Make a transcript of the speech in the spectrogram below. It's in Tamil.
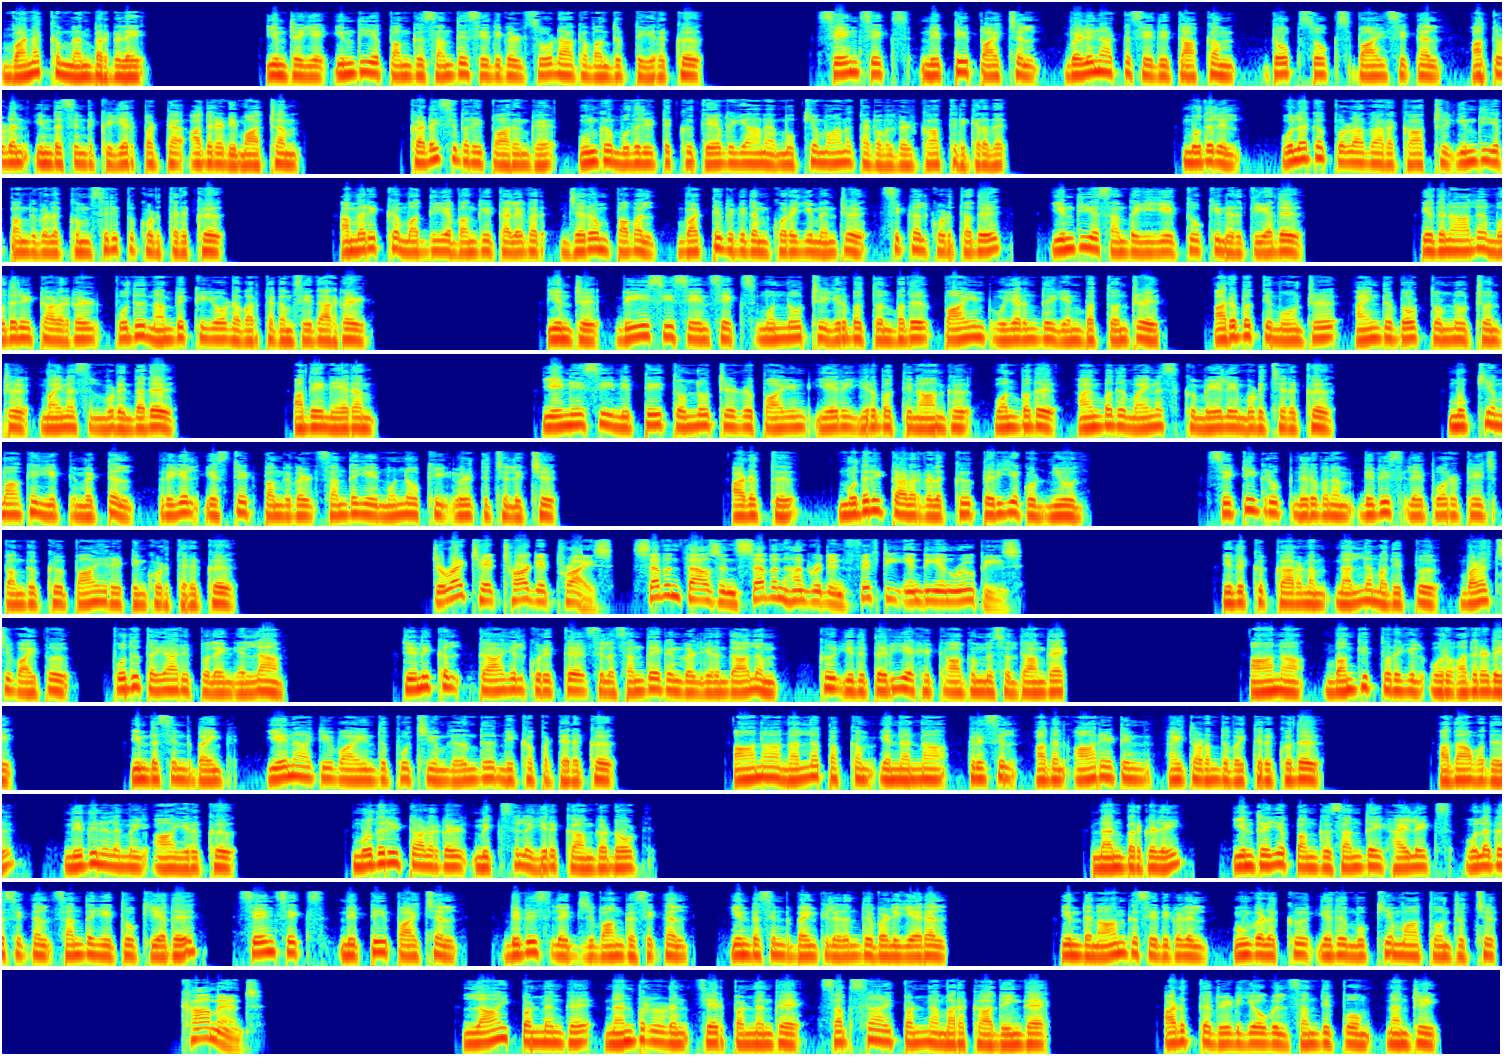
வணக்கம் நண்பர்களே. இன்றைய இந்திய பங்கு சந்தை செய்திகள் சூடாக வந்துட்டு இருக்கு. சென்செக்ஸ் நிப்டி பாய்ச்சல் வெளிநாட்டு செய்தி தாக்கம் டோப் சோக்ஸ் பாய் சிக்னல் அத்துடன் இந்த சிந்துக்கு ஏற்பட்ட அதிரடி மாற்றம். கடைசி வரை பாருங்க உங்க முதலீட்டுக்கு தேவையான முக்கியமான தகவல்கள் காத்திருக்கிறது. முதலில் உலக பொருளாதார காற்று இந்திய பங்குகளுக்கும் சிரிப்பு கொடுத்திருக்கு. அமெரிக்க மத்திய வங்கி தலைவர் ஜெரோம் பவல் வட்டி விகிதம் குறையும் என்று சிக்கல் கொடுத்தது. இந்திய சந்தையையே தூக்கி நிறுத்தியது. இதனால முதலீட்டாளர்கள் புது நம்பிக்கையோட வர்த்தகம் செய்தார்கள்? இன்று பிஎஸ்சி சென்செக்ஸ் முன்னூற்று இருபத்தொன்பது பாயிண்ட் உயர்ந்து எண்பத்தொன்று அறுபத்தி மூன்று ஐந்து டோட் தொன்னூற்றொன்று மைனஸில் முடிந்தது. அதே நேரம் என்ஏசி நிப்டி தொன்னூற்றேழு பாயிண்ட் ஏறி இருபத்தி நான்கு ஒன்பது ஐம்பது மைனஸுக்கு மேலே முடிச்சிருக்கு. முக்கியமாக இட் மெட்டல் ரியல் எஸ்டேட் பங்குகள் சந்தையை முன்னோக்கி இழுத்துச் செல்லிச்சு. அடுத்து முதலீட்டாளர்களுக்கு பெரிய குட் நியூஸ் சிட்டி குரூப் நிறுவனம் டிவிஸ் லேபோரட்டேஜ் பங்குக்கு பாய் ரேட்டிங் கொடுத்திருக்கு. Direct hit target price 7750 Indian rupees. இதுக்கு காரணம் நல்ல மதிப்பு வளர்ச்சி வாய்ப்பு புது தயாரிப்பு லைன் எல்லாம். கிளினிக்கல் ட்ராயல் குறித்த சில சந்தேகங்கள் இருந்தாலும் க்கு இது பெரிய ஹிட் ஆகும்னு சொல்றாங்க. ஆனா வங்கித் துறையில் ஒரு அதிரடி. இந்த சிண்ட் பேங்க் ஏனாட்டி வாய்ந்து பூச்சியமிலிருந்து நீக்கப்பட்டிருக்கு. ஆனா நல்ல பக்கம் என்னன்னா கிறிசில் அதன் ஆரேட்டின் ஐ தொடர்ந்து வைத்திருக்குது அதாவது நிதி நிலைமை ஆயிருக்கு முதலீட்டாளர்கள் மிக்ஸில இருக்காங்க டோட். நண்பர்களே இன்றைய பங்கு சந்தை ஹைலைட்ஸ் உலக சிக்னல் சந்தையை தூக்கியது சென்செக்ஸ் நிப்டி பாய்ச்சல் டிவிஸ் லெட்ஜ் வாங்க சிக்னல் இண்டசிண்ட் பேங்கிலிருந்து வெளியேறல். இந்த நான்கு செய்திகளில் உங்களுக்கு எது முக்கியமா தோன்றுச்சு? Comment. லாய் பண்ணுங்க நண்பர்களுடன் ஷேர் பண்ணுங்க சப்ஸ்கிரைப் பண்ண மறக்காதீங்க. அடுத்த வீடியோவில் சந்திப்போம். நன்றி.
